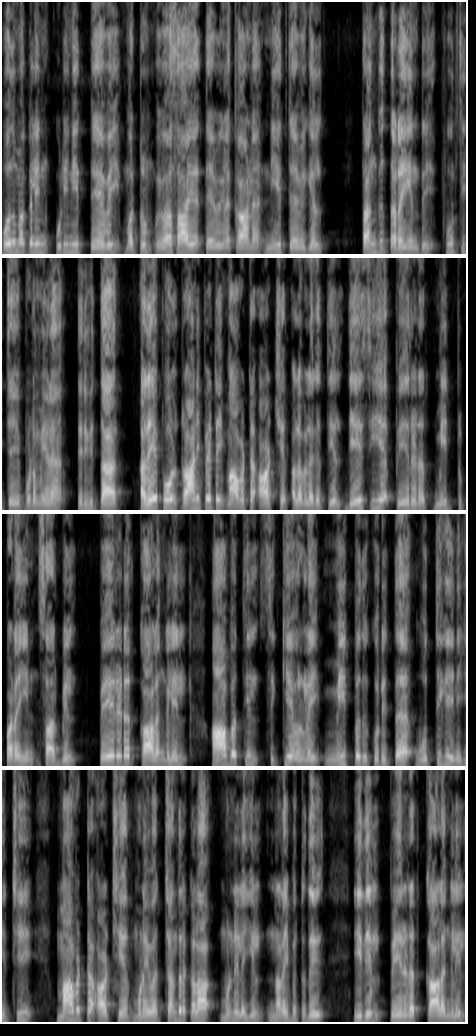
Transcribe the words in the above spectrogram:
பொதுமக்களின் குடிநீர் தேவை மற்றும் விவசாய தேவைகளுக்கான நீர் தேவைகள் தங்கு தடையின்றி பூர்த்தி செய்யப்படும் என தெரிவித்தார். அதேபோல் ராணிப்பேட்டை மாவட்ட ஆட்சியர் அலுவலகத்தில் தேசிய பேரிடர் மீட்புப் படையின் சார்பில் பேரிடர் காலங்களில் ஆபத்தில் சிக்கியவர்களை மீட்பது குறித்த ஒத்திகை நிகழ்ச்சி மாவட்ட ஆட்சியர் முனைவர் சந்திரகலா முன்னிலையில் நடைபெற்றது. இதில் பேரிடர் காலங்களில்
